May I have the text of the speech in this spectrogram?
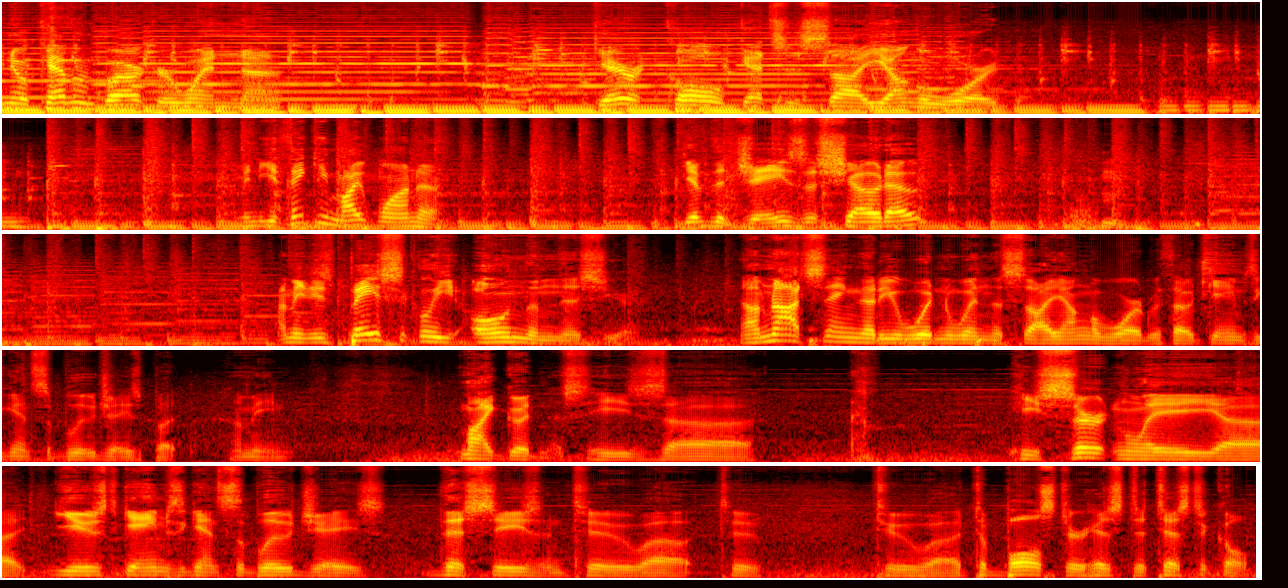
You know, Kevin Barker, when uh, Gerrit Cole gets his Cy Young Award, I mean, you think he might want to give the Jays a shout out? I mean, he's basically owned them this year. Now, I'm not saying that he wouldn't win the Cy Young Award without games against the Blue Jays, but I mean, my goodness, he's uh, he's certainly uh, used games against the Blue Jays this season to uh, to to uh, to bolster his statistical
